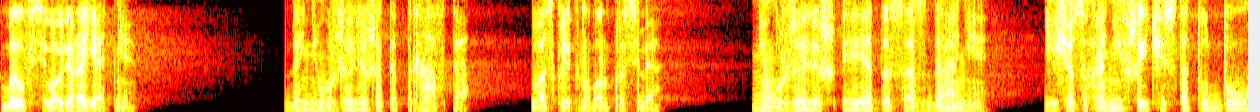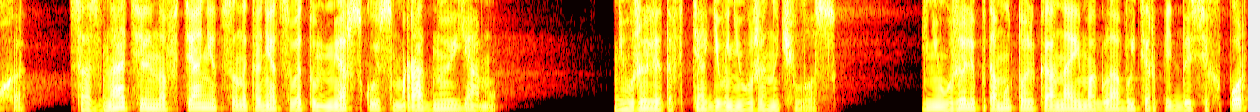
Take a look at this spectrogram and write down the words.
был всего вероятнее. «Да неужели же это правда?» — воскликнул он про себя. Неужели ж и это создание, еще сохранившее чистоту духа, сознательно втянется, наконец, в эту мерзкую смрадную яму? Неужели это втягивание уже началось? Неужели потому только она и могла вытерпеть до сих пор,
